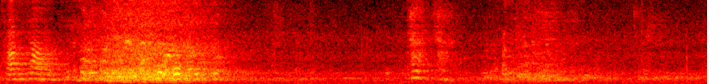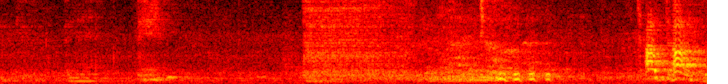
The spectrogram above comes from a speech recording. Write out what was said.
Toss, toss. Toss, toss. Toss, toss.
